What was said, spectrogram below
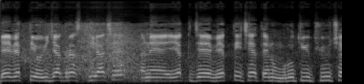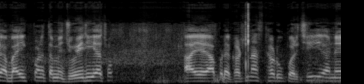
બે વ્યક્તિઓ ઈજાગ્રસ્ત થયા છે અને એક જે વ્યક્તિ છે તેનું મૃત્યુ થયું છે. આ બાઇક પણ તમે જોઈ રહ્યા છો. આ એ આપણે ઘટના સ્થળ ઉપર છીએ અને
